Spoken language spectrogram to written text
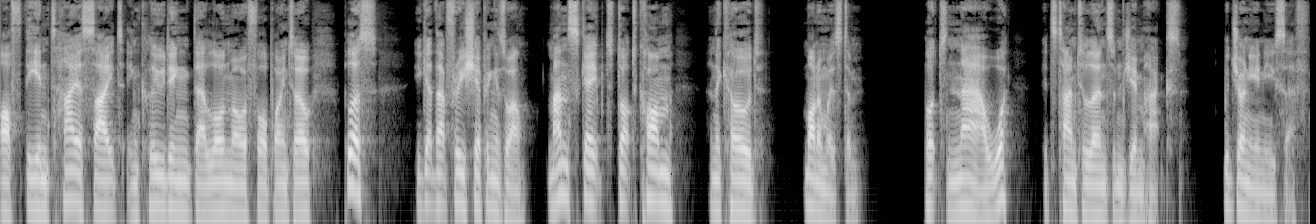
off the entire site, including their Lawnmower 4.0. Plus, you get that free shipping as well. Manscaped.com and the code Modern Wisdom. But now it's time to learn some gym hacks with Johnny and Youssef.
